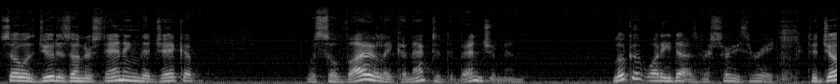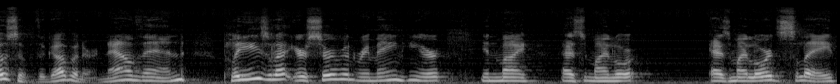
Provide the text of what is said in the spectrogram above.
So, with Judah's understanding that Jacob was so vitally connected to Benjamin, look at what he does. Verse 33 To Joseph, the governor, now then, please let your servant remain here in my as my lord as my lord's slave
